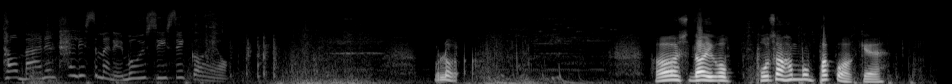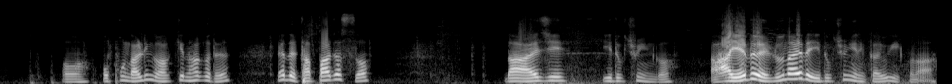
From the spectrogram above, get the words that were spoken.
더 많은 탈리스만을 모을 수 있을 거예요. 올라가 아씨 나 이거 보상 한 번 받고 갈게. 어 오폭 날린 거 같긴 하거든. 애들 다 빠졌어. 나 알지? 이득충인 거아 얘들 루나 애들 이득충이니까 여기 있구나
